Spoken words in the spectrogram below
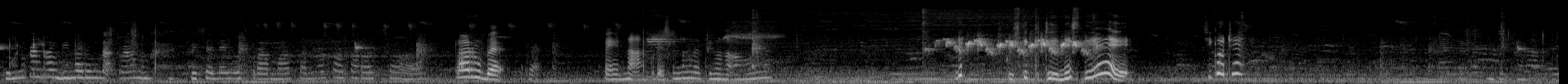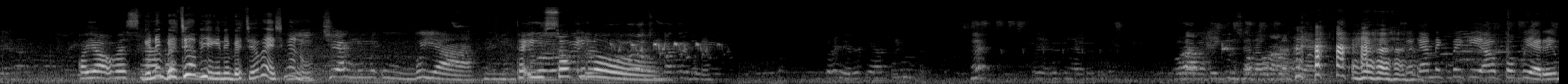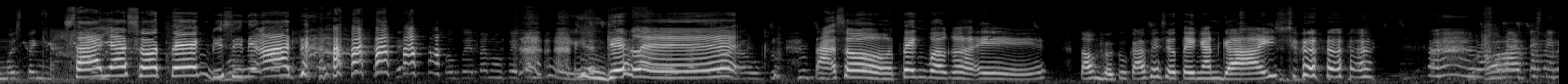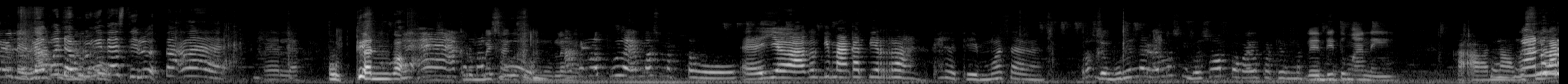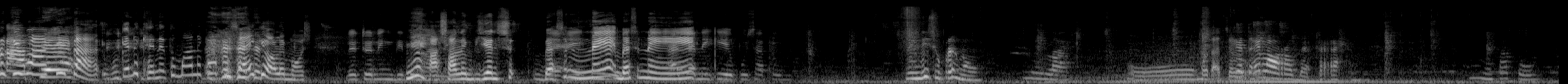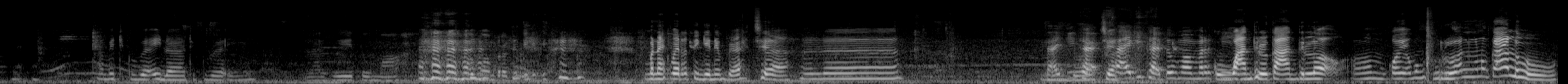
Dene kan dino rung tak kram. Biasane wis kramasan rasa-rasa. Laru, Mbak. Penak aku udah seneng lagi ngono ngono. Gusti gedene sih. Ciko deh. Kaya wis Gini baca piye gini baca wis ngono. Jeh ngono kuwi ya. Teh iso ki lho. Apa Saya syuting di sini ada. Kuwi. Nggih, Lek. Tak syuting pokoke. Tonggoku kabeh syutingan, guys. Ora artis TV lho. Lah kowe ndabungi tes diluk tak lek. Alah. Udan kok. Eh aku Gremes aku mulai. Aku mlebu lek Mas metu. Eh iya, aku ki makat tirah. Kayak demo sana. Terus ndabure nek Mas ki mbok sapa kaya padha metu. Lendi tuh mana? Kak ana wis ilang kabeh. Mungkin gene tuh mana kabeh saiki oleh Mos. Ledo ning di Ih, asale biyen se- Mbah Senek, Mbah Senek. niki pusat tuh. Ning di Supreh mau. Lula. Oh, kok tak celuk. loro, Mbak, pereh. Hmm, satu. Tapi digubai lah, digubai. Kuwi itu mah. Itu mau pergi. Menek pada tinggine baja. Alah. saiki gak saiki gak tuh mau merki kuandel kandel lo oh, koyo wong mau buruan ngono kae lho.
